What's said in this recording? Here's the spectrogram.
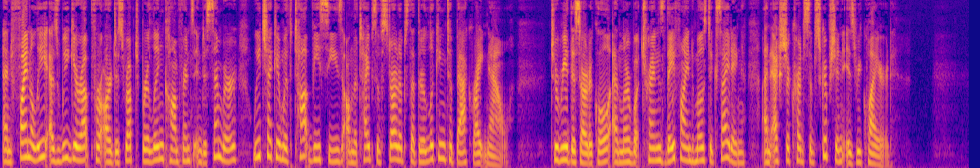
And finally, as we gear up for our Disrupt Berlin conference in December, we check in with top VCs on the types of startups that they're looking to back right now. To read this article and learn what trends they find most exciting, an Extra Crunch subscription is required.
